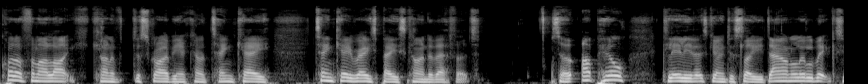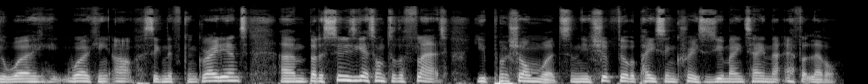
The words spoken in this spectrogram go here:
quite often I like kind of describing a kind of 10k 10k race pace kind of effort. So uphill, clearly that's going to slow you down a little bit because you're working, working up significant gradient. Um, but as soon as you get onto the flat, you push onwards and you should feel the pace increase as you maintain that effort level.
